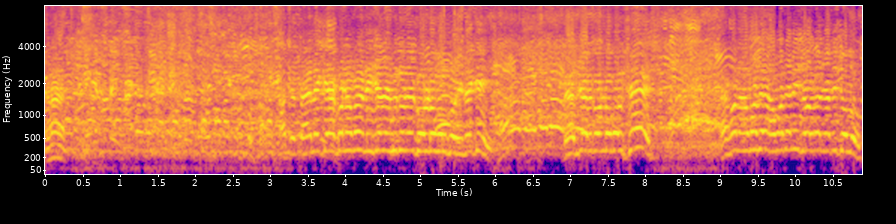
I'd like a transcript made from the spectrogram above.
হ্যাঁ। আচ্ছা তাহলে কি এখন আমরা নিজেদের ভিতরে গন্ডগোল করি নাকি? ব্যবসার গন্ডগোল শেষ? এখন আমাদের আমাদেরই ঝগড়াঝাটি চলুক।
